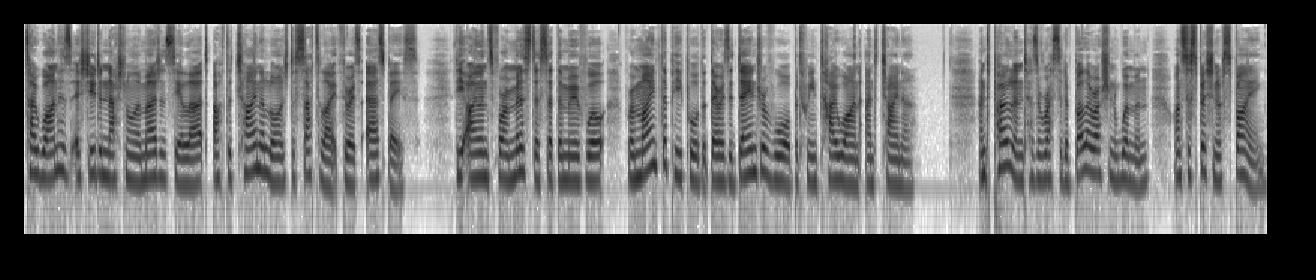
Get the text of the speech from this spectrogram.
Taiwan has issued a national emergency alert after China launched a satellite through its airspace. The island's foreign minister said the move will remind the people that there is a danger of war between Taiwan and China. And Poland has arrested a Belarusian woman on suspicion of spying.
